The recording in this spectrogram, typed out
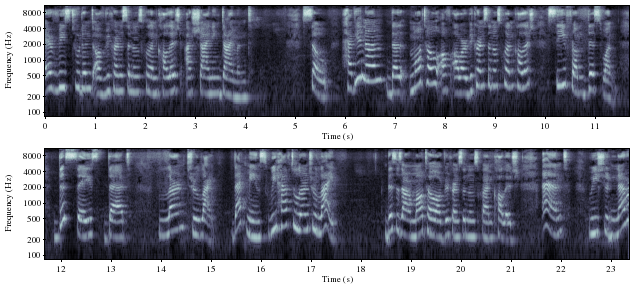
every student of Viqarunnisa Noon School and College a shining diamond. So, have you known the motto of our Viqarunnisa Noon School and College? See from this one. This says that learn through life. That means we have to learn through life. This is our motto of Noon School and College. And we should never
